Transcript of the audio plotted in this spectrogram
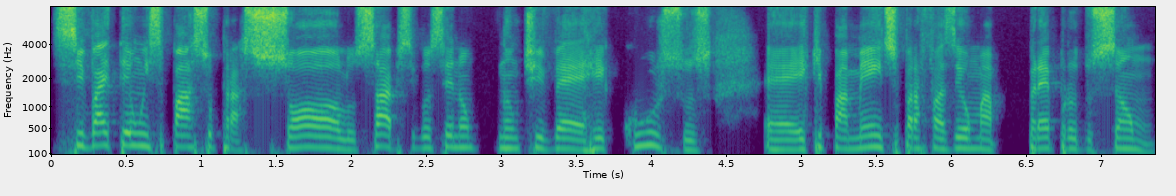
se vai ter um espaço para solo, sabe? Se você não, não tiver recursos, é, equipamentos para fazer uma pré-produção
